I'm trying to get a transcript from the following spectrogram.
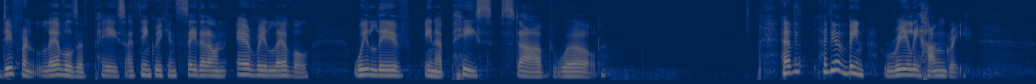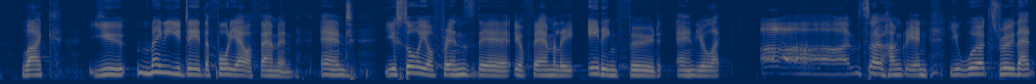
different levels of peace, I think we can see that on every level, we live in a peace starved world. Have you, have you ever been really hungry? Like you, maybe you did the 40 hour famine and you saw your friends there, your family eating food, and you're like, oh, I'm so hungry. And you work through that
